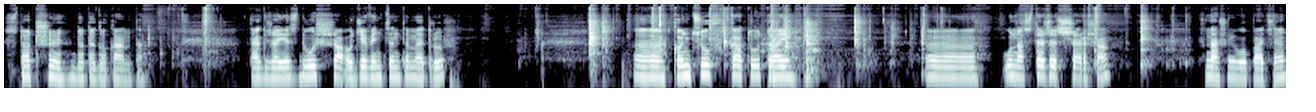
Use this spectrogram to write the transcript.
103 do tego kanta. Także jest dłuższa o 9 cm. E, końcówka tutaj e, u nas też jest szersza. w naszej łopacie.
